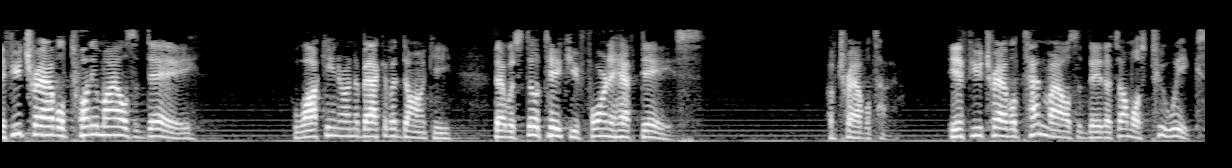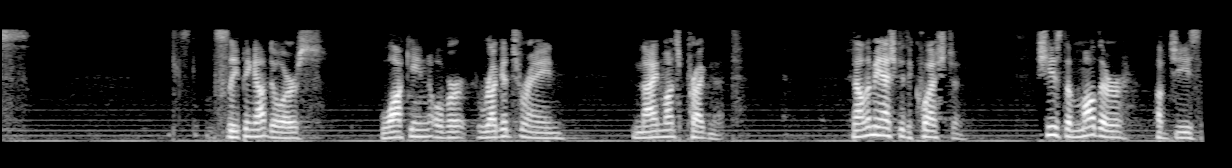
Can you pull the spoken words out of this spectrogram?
If you traveled 20 miles a day walking or on the back of a donkey, that would still take you four and a half days of travel time. If you travel 10 miles a day, that's almost two weeks. Sleeping outdoors, walking over rugged terrain, nine months pregnant. Now, let me ask you the question. She's the mother of Jesus.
